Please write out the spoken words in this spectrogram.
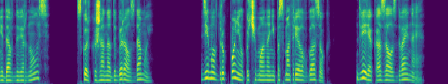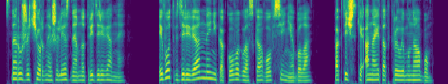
Недавно вернулась? Сколько же она добиралась домой? Дима вдруг понял, почему она не посмотрела в глазок. Дверь оказалась двойная. Снаружи черное железное, а внутри деревянное. И вот в деревянной никакого глазка вовсе не было. Фактически Анаит открыла ему на обум.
